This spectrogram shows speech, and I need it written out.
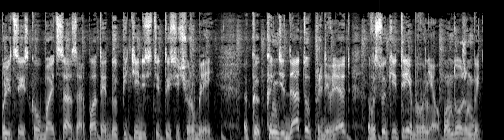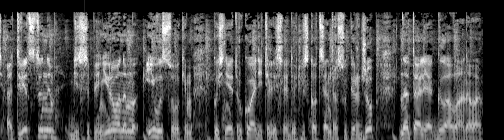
полицейского бойца зарплатой до 50 тысяч рублей. К кандидату предъявляют высокие требования. Он должен быть ответственным, дисциплинированным и высоким, поясняет руководитель исследовательского центра «Superjob» Наталья Голованова.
